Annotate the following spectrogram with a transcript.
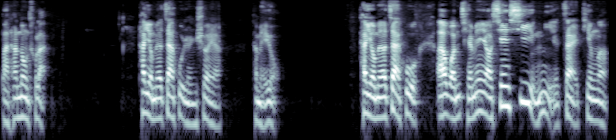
把它弄出来。他有没有在乎人设呀？他没有。他有没有在乎啊？我们前面要先吸引你再听啊？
